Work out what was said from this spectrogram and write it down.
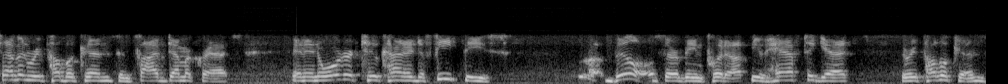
seven Republicans and five Democrats and in order to kind of defeat these uh, bills that are being put up, you have to get the Republicans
